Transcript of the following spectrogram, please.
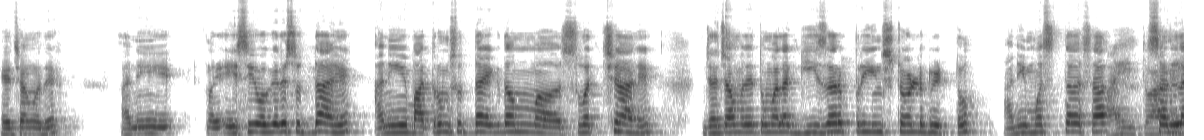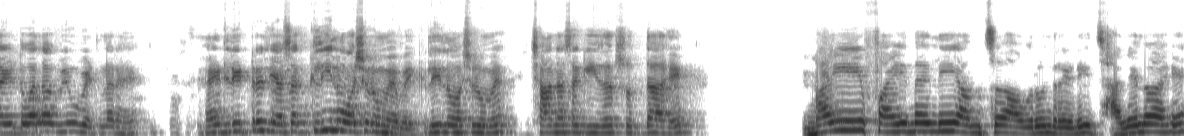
ह्याच्यामध्ये. आणि ए सी वगैरे सुद्धा आहे आणि बाथरूम सुद्धा एकदम स्वच्छ आहे. ज्याच्यामध्ये तुम्हाला गीझर प्री इन्स्टॉल्ड भेटतो आणि मस्त असा सनलाइट वाला व्ह्यू भेटणार आहे. आणि लिटरली असा क्लीन वॉशरूम आहे भाई क्लीन वॉशरूम आहे. छान असा गीझर सुद्धा आहे. भाई फायनली आमचं आवरून रेडी झालेलं आहे.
